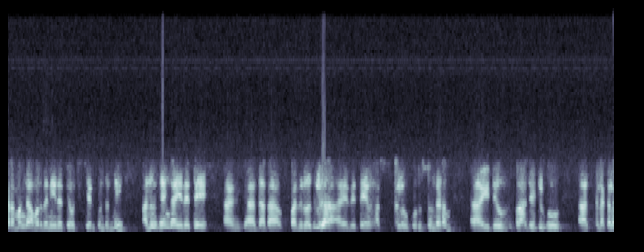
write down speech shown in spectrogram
క్రమంగా వరద నీరు అయితే వచ్చి చేరుకుంటుంది. అనూహ్యంగా ఏదైతే దాదాపు పది రోజులుగా ఏదైతే వర్షాలు కురుస్తుండడం ఇటు ప్రాజెక్టుకు జలకళ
